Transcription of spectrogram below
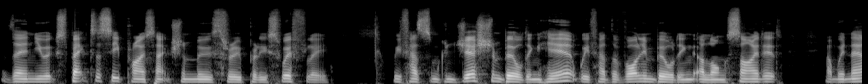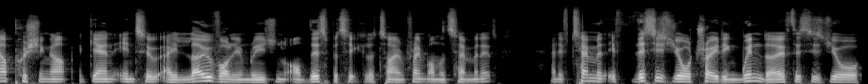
then you expect to see price action move through pretty swiftly. We've had some congestion building here. We've had the volume building alongside it. And we're now pushing up again into a low volume region on this particular time frame on the 10 minute. And if 10 if this is your trading window, if this is your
